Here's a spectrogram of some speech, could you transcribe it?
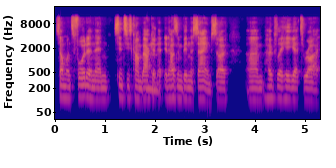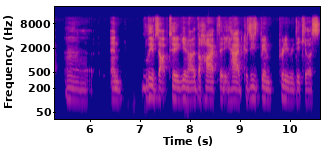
someone's foot. And then since he's come back, mm. it, it hasn't been the same. So um, hopefully he gets right uh, and lives up to you know the hype that he had because he's been pretty ridiculous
